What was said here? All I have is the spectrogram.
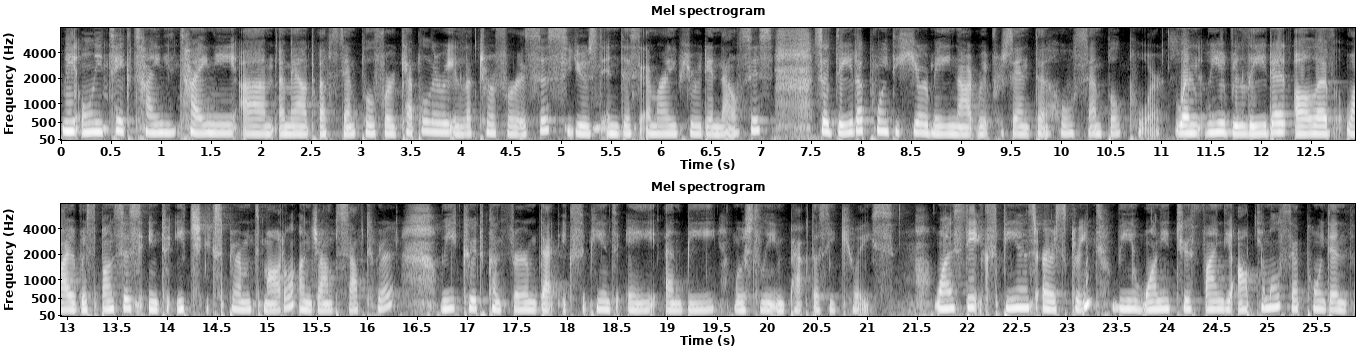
We only take tiny, tiny um, amount of sample for capillary electrophoresis used in this MRI purity analysis, so data point here may not represent the whole sample pool. When we related all of Y responses into each experiment model on JUMP software, we could confirm that excipient A and B mostly impact the CQAs. Once the excipients are screened, we wanted to find the optimal set point and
